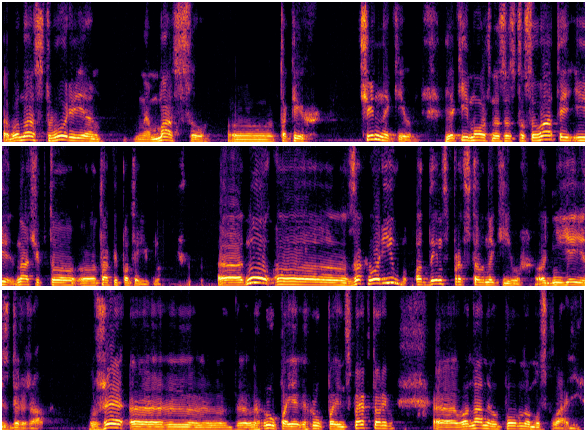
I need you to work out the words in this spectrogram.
вона створює масу е, таких чинників, які можна застосувати, і, начебто, е, так і потрібно. Е, Ну, захворів один з представників однієї з держав. Вже група, група інспекторів, вона не в повному складі.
